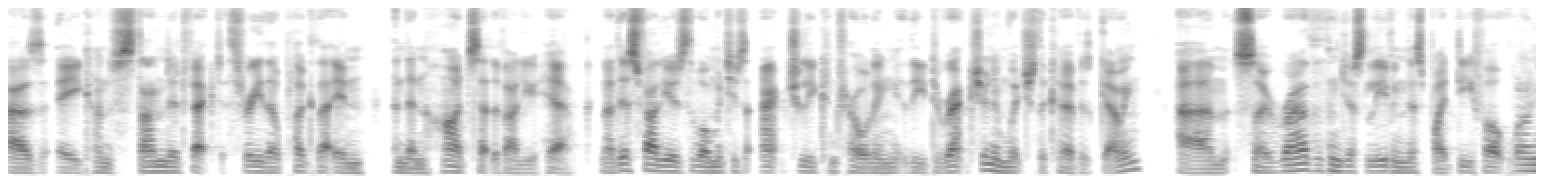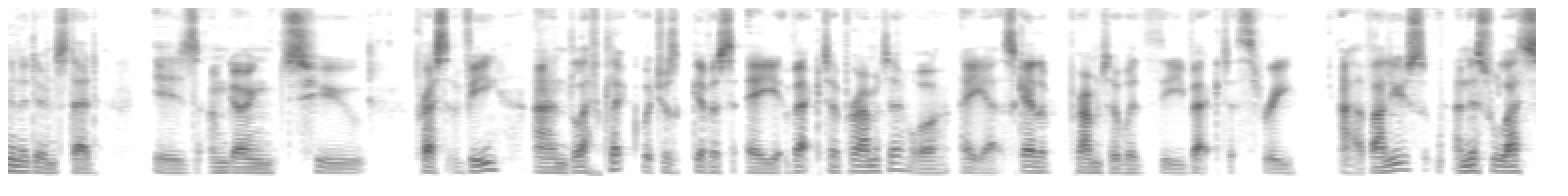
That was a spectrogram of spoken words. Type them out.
as a kind of standard vector 3. They'll plug that in and then hard set the value here. Now this value is the one which is actually controlling the direction in which the curve is going. Um, so rather than just leaving this by default, what I'm going to do instead is I'm going to press V and left click, which will give us a vector parameter or a uh, scalar parameter with the vector 3 uh, values. And this will let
